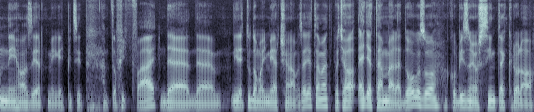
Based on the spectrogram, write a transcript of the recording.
néha azért még egy picit, nem tudom, hogy fáj, de, de tudom, hogy miért csinálom az egyetemet. Hogyha egyetem mellett dolgozol, akkor bizonyos szintekről a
